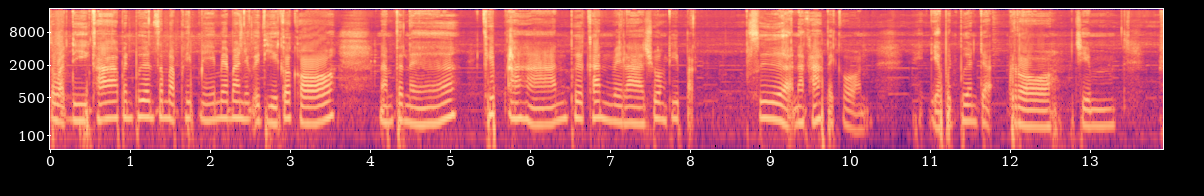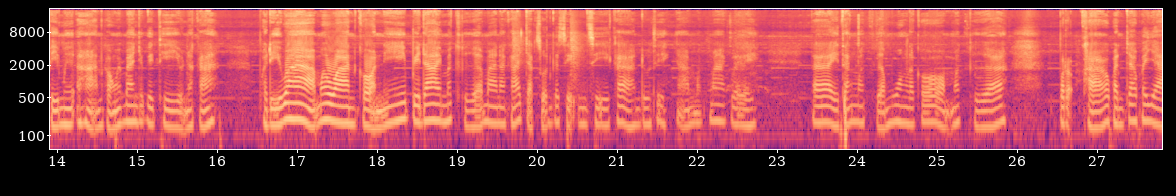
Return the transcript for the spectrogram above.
สวัสดีค่ะเพื่อนๆสำหรับคลิปนี้แม่บ้านยกไอทีก็ขอนำเสนอคลิปอาหารเพื่อขั้นเวลาช่วงที่ปักเสื้อนะคะไปก่อน เดี๋ยวเพื่อนๆจะรอชิมฝีมืออาหารของแม่บ้านยกไอทีอยู่นะคะ พอดีว่าเมื่อวานก่อนนี้ไปได้มะเขือมานะคะ จากสวนเกษตรอินทรีย์ค่ะ ดูสิงามมากๆเลย ได้ทั้งมะเขือม่วงแล้วก็มะเขือเปราะขาวพันเจ้าพระยา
